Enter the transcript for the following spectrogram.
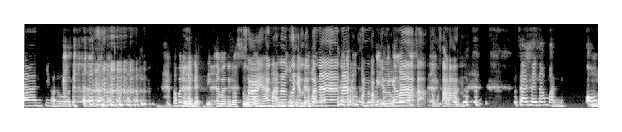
ด้านพี่ขอโทษ ต้องไปดูในเด็ดฟิกใช่ไหมถึงจะซูมใช่โอ้หน้าอันมันั้นนจะเห็นเลยว่าหน้าหน้าทุกคนแบบเยอะมากอะสงสารใช่ใช่หน้าหมันอ๋ออม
